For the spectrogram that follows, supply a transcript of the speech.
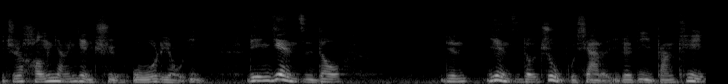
也就是衡阳雁去无留意，连燕子都连燕子都住不下的一个地方，可以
